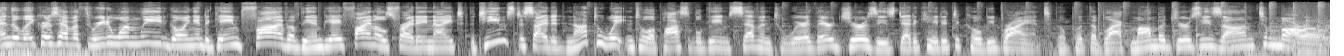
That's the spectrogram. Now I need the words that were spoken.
And the Lakers have a 3 to 1 lead going into game 5 of the NBA Finals Friday night. The teams decided not to wait until a possible game 7 to wear their jerseys dedicated to Kobe Bryant. They'll put the Black Mamba jerseys on tomorrow.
